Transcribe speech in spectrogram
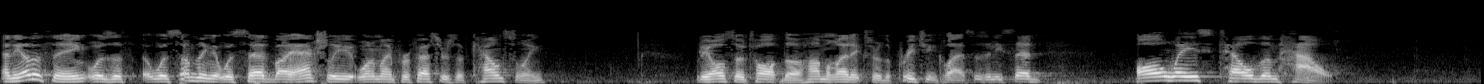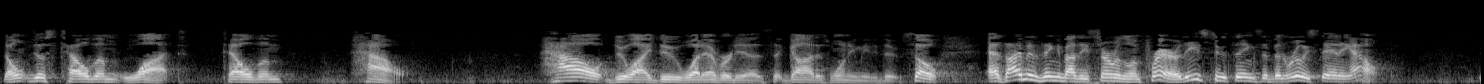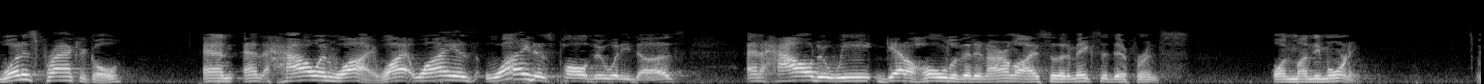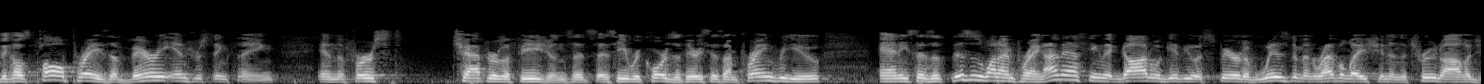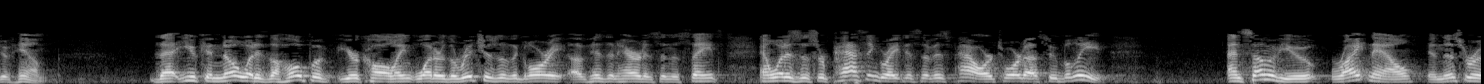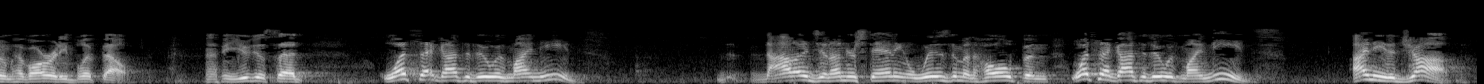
And the other thing was, a, was something that was said by actually one of my professors of counseling. But he also taught the homiletics or the preaching classes, and he said, always tell them how. Don't just tell them what, tell them how. How do I do whatever it is that God is wanting me to do? So, as I've been thinking about these sermons on prayer, these two things have been really standing out what is practical and and how and why? Why why is why does paul do what he does? And how do we get a hold of it in our lives so that it makes a difference on monday morning? Because paul prays a very interesting thing in the first chapter of ephesians as, as he records it there. He says i'm praying for you and he says, this is what I'm praying. I'm asking that God will give you a spirit of wisdom and revelation and the true knowledge of Him. That you can know what is the hope of your calling, what are the riches of the glory of His inheritance in the saints, and what is the surpassing greatness of His power toward us who believe. And some of you, right now, in this room, have already blipped out. I mean, you just said, what's that got to do with my needs? Knowledge and understanding and wisdom and hope and what's that got to do with my needs? I need a job.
